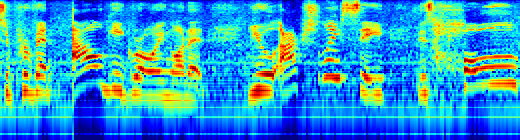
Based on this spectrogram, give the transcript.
to prevent algae growing on it. You'll actually see this whole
